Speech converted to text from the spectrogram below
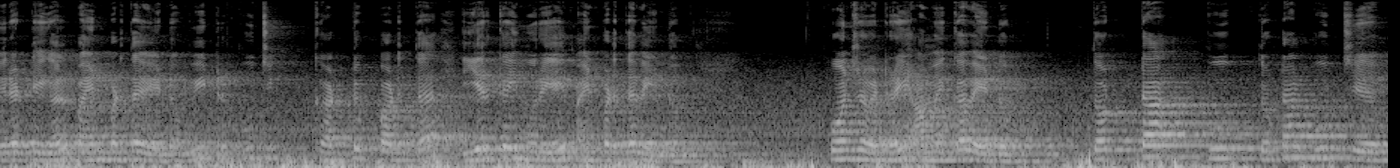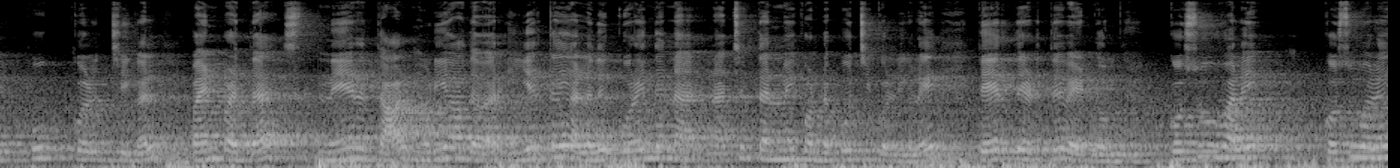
விரட்டைகள் பயன்படுத்த வேண்டும். வீட்டு பூச்சி கட்டுப்படுத்த இயற்கை முறையை பயன்படுத்த வேண்டும். போன்றவற்றை அமைக்க வேண்டும். தொட்டா பூ தொட்டால் பூச்சி பூக்கொளிச்சிகள் பயன்படுத்த நேரத்தால் முடியாதவர் இயற்கை அல்லது குறைந்த ந நச்சுத்தன்மை கொண்ட பூச்சிக்கொல்லிகளை தேர்ந்தெடுத்து வேண்டும். கொசுவலை கொசுவலை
